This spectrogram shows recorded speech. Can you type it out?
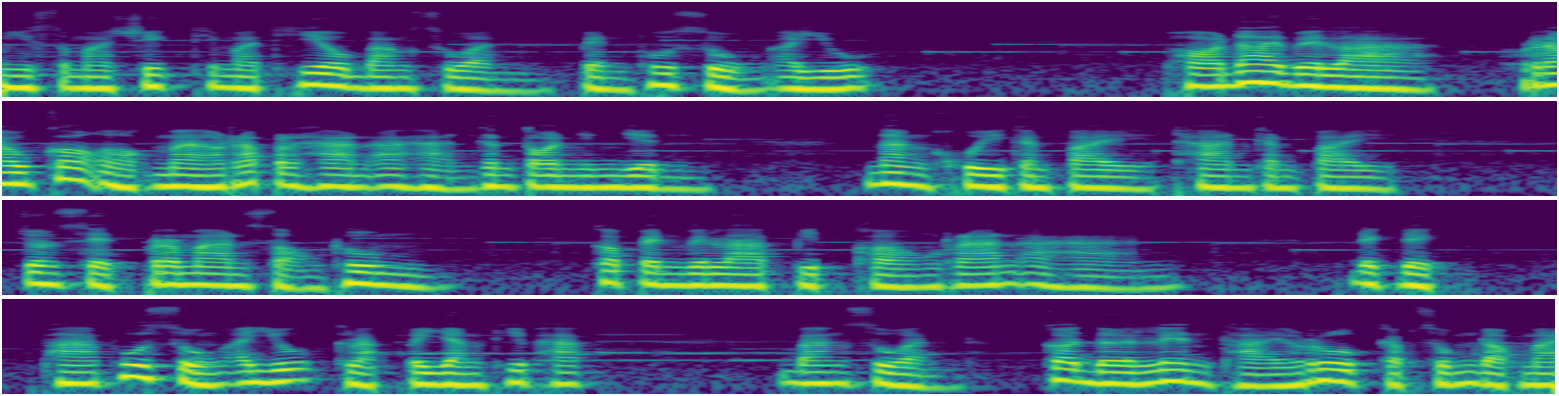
มีสมาชิกที่มาเที่ยวบางส่วนเป็นผู้สูงอายุ พอได้เวลาเราก็ออกมารับประทานอาหารกันตอนเย็นๆ นั่งคุยกันไปทานกันไป จนเสร็จประมาณสองทุ่ม ก็เป็นเวลาปิดของร้านอาหาร เด็กๆ พาผู้สูงอายุกลับไปยังที่พัก บางส่วนก็เดินเล่นถ่ายรูปกับซุ้มดอกไม้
